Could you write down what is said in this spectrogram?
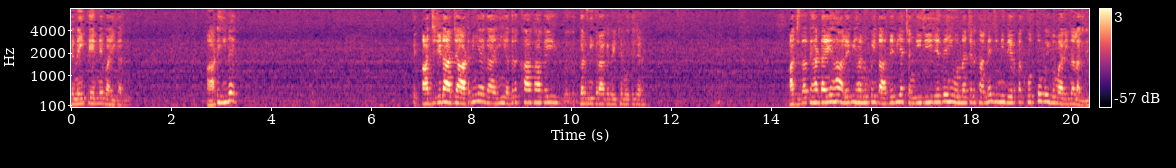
ਤੇ ਨਹੀਂ ਤੇ ਇਹਨੇ ਬਾਈ ਕਰਨੀ। ਆਰਟ ਹੀ ਨਾ ਤੇ ਅੱਜ ਜਿਹੜਾ ਅੱਜ ਆਰਟ ਨਹੀਂ ਹੈਗਾ, ਅਸੀਂ ਅਦਰਕ ਖਾ ਖਾ ਕੇ ਗਰਮੀ ਕਰਾ ਕੇ ਬੈਠੇ ਮੂੰਹ ਤੇ ਜਾਣ। ਅੱਜ ਦਾ ਤੇ ਸਾਡਾ ਇਹ ਹਾਲ ਹੈ ਵੀ ਸਾਨੂੰ ਕੋਈ ਦੱਸ ਦੇ ਵੀ ਇਹ ਚੰਗੀ ਚੀਜ਼ ਹੈ ਤੇ ਅਸੀਂ ਉਹਨਾਂ ਚਿਰ ਖਾਣੇ ਜਿੰਨੀ ਦੇਰ ਤੱਕ ਖੁਦ ਤੋਂ ਕੋਈ ਬਿਮਾਰੀ ਨਾ ਲੱਗ ਜੇ।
